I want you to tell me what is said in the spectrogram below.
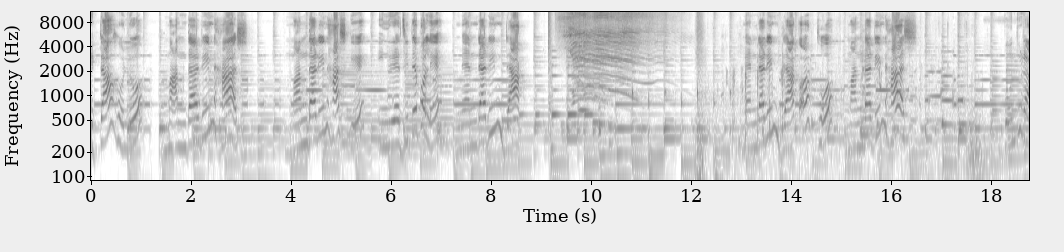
এটা হলো মান্দারিন হাঁস। মান্দারিন হাঁসকে ইংরেজিতে বলে ম্যান্ডারিন ডাক। ম্যান্ডারিন ডাক অর্থ মান্দারিন হাঁস। বন্ধুরা,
